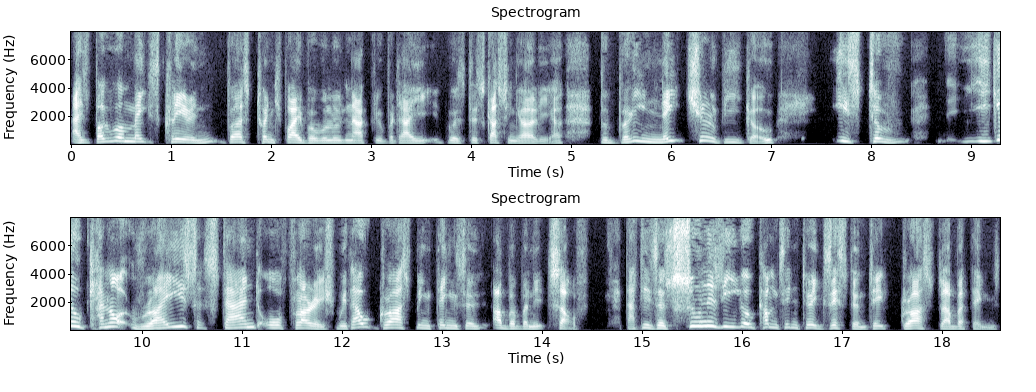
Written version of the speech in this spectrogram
as Bhagavan makes clear in verse twenty five of Ulladu Narpadu, but I was discussing earlier, the very nature of ego is to ego cannot rise, stand, or flourish without grasping things other than itself. That is, as soon as ego comes into existence, it grasps other things.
